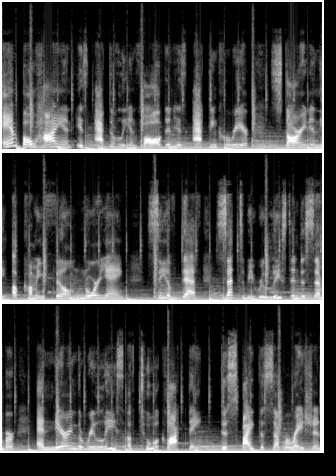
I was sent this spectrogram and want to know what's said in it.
Ahn Bo Hyun is actively involved in his acting career, starring in the upcoming film Noryang, Sea of Death, set to be released in December and nearing the release of 2 o'clock date. Despite the separation,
